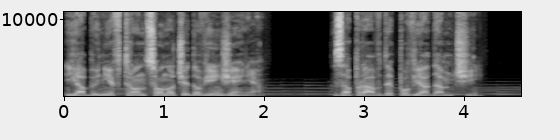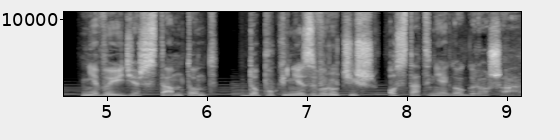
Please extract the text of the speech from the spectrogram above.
i aby nie wtrącono cię do więzienia. Zaprawdę powiadam ci, nie wyjdziesz stamtąd, dopóki nie zwrócisz ostatniego grosza.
